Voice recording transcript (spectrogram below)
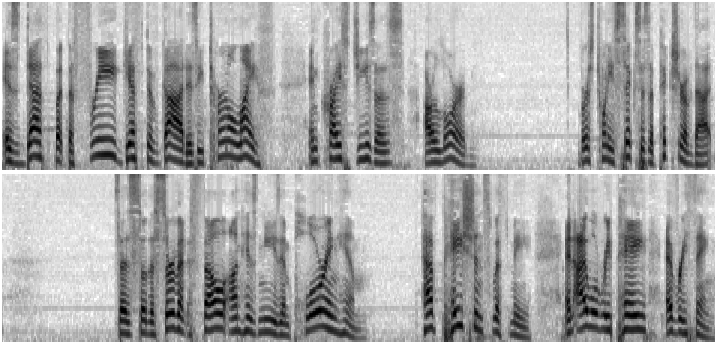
is death, but the free gift of God is eternal life in Christ Jesus our Lord. Verse 26 is a picture of that. It says, So the servant fell on his knees, imploring him, Have patience with me, and I will repay everything.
